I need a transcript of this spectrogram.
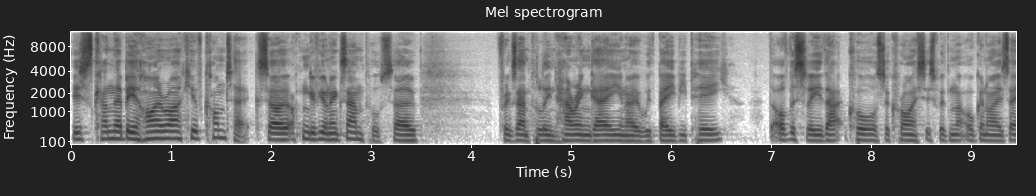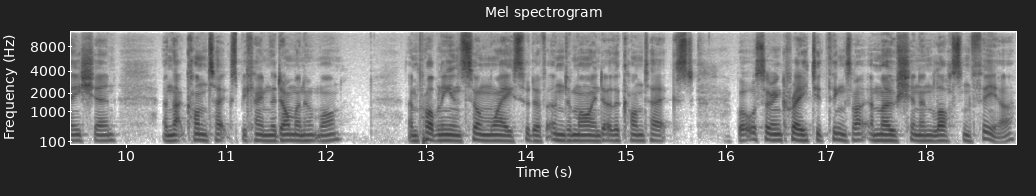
is can there be a hierarchy of context? So I can give you an example. So, for example, in Haringey, you know, with Baby P, that obviously that caused a crisis within that organisation, and that context became the dominant one, and probably in some way sort of undermined other contexts, but also in created things like emotion and loss and fear,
